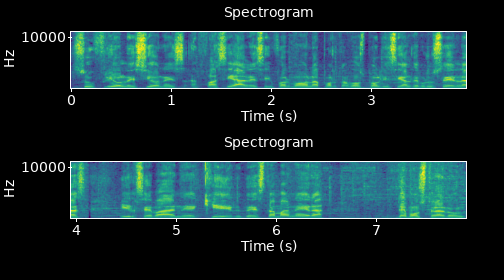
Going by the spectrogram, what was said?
sufrió lesiones faciales, informó la portavoz policial de Bruselas, Ilse Van Kier. De esta manera, demostraron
